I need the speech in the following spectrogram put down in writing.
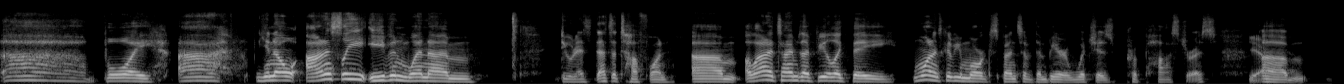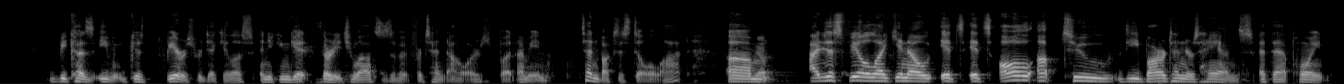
Oh boy. Uh you know, honestly, even when I'm dude, that's that's a tough one. Um, a lot of times I feel like they one, it's gonna be more expensive than beer, which is preposterous. Yeah. Um because even because beer is ridiculous and you can get 32 ounces of it for ten dollars, but I mean 10 bucks is still a lot. Um Yep. I just feel like you know it's it's all up to the bartender's hands at that point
